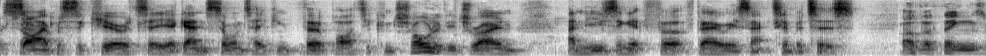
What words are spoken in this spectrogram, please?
cyber security. Again, someone taking third party control of your drone and using it for various activities. Other things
